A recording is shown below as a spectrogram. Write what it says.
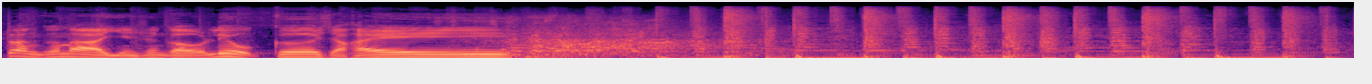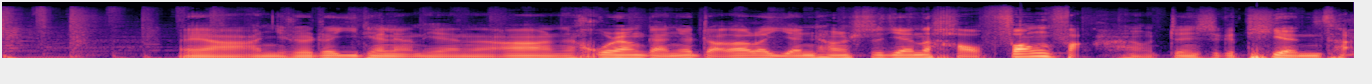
断更的隐身狗六哥小黑。哎呀，你说这一天两天的啊，忽然感觉找到了延长时间的好方法啊，真是个天才。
